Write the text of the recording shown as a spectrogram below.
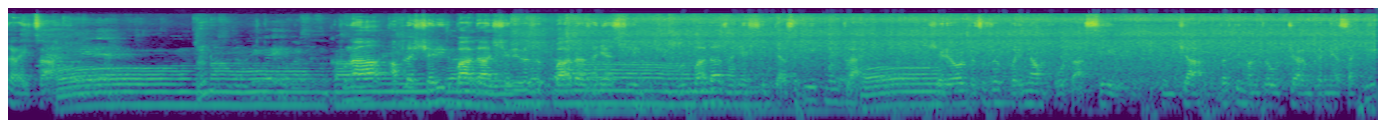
करायचं आहे. पुन्हा आपलं शरीर बाधा शरीराचं बाधा झाली असतील बाधा झाली असतील त्यासाठी एक मंत्र आहे. शरीरावर त्याचा जर परिणाम होत असेल तुमच्या तर ते मंत्र उच्चारण करण्यासाठी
